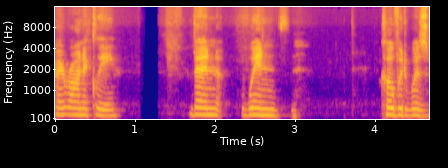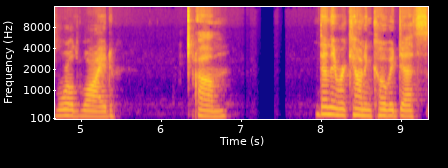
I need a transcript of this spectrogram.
ironically then when covid was worldwide um then they were counting covid deaths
